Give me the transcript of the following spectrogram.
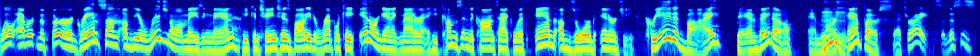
Will Everett III, grandson of the original Amazing Man, he can change his body to replicate inorganic matter he comes into contact with and absorb energy. Created by Dan Vado and Mark Mm. Campos. That's right. So this is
